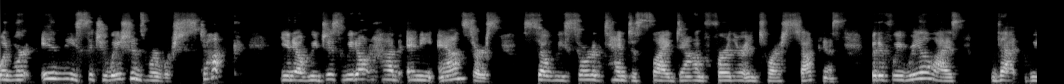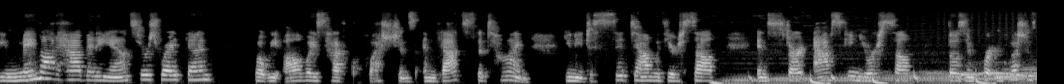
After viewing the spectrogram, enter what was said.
when we're in these situations where we're stuck you know we just we don't have any answers. So we sort of tend to slide down further into our stuckness. But if we realize that we may not have any answers right then but we always have questions and that's the time. You need to sit down with yourself and start asking yourself those important questions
